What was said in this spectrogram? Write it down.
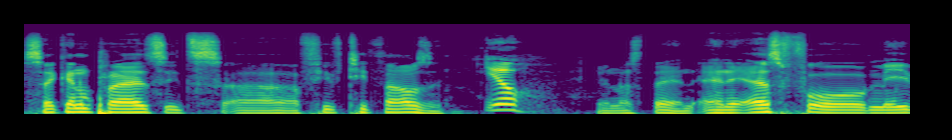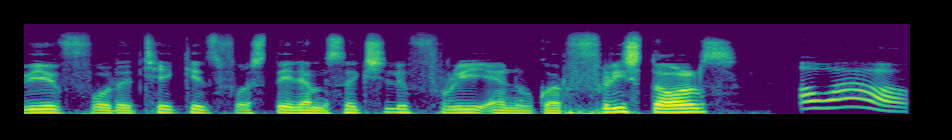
Second prize, it's uh, 50,000. Yo, You understand? And as for maybe for the tickets for stadium, it's actually free and we've got free stalls. oh wow.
